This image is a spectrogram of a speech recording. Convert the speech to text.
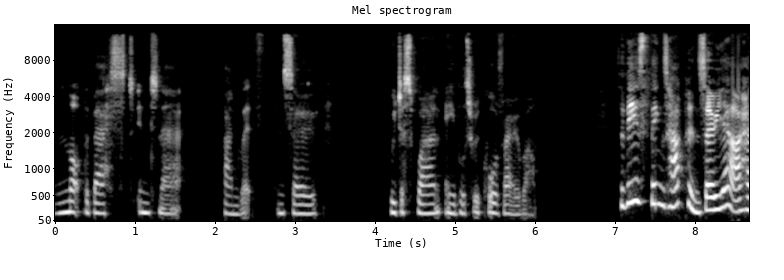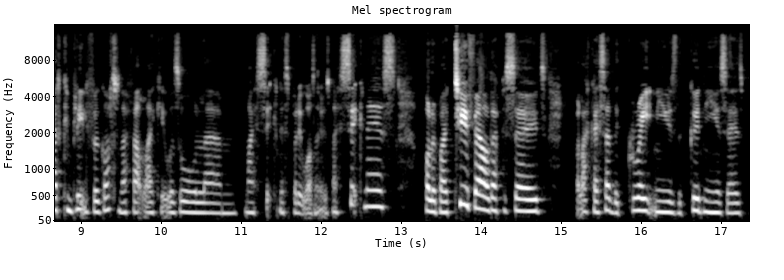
not the best internet bandwidth. And so we just weren't able to record very well. So these things happen. So yeah, I had completely forgotten. I felt like it was all um, my sickness, but it wasn't. It was my sickness, followed by two failed episodes. But like I said, the great news, the good news is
